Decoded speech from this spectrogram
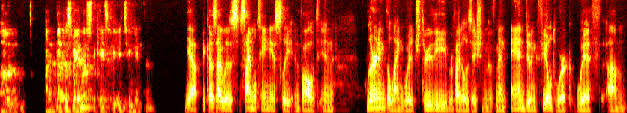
Um, and that was very much the case for you too, Nathan. Yeah, because I was simultaneously involved in learning the language through the revitalization movement and doing field work with um,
